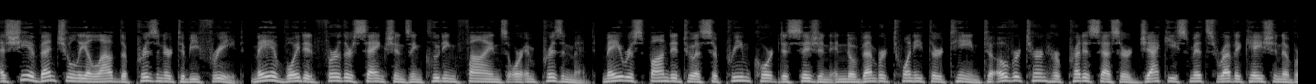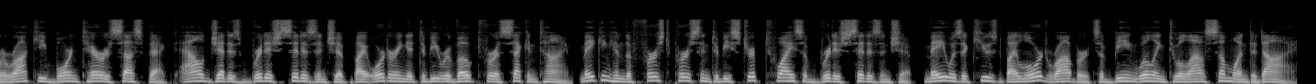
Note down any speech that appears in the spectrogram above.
As she eventually allowed the prisoner to be freed, May avoided further sanctions including fines or imprisonment. May responded to a Supreme Court decision in November 2013 to overturn her predecessor Jacqui Smith's revocation of Iraqi-born terror suspect Al Jedda's British citizenship by ordering it to be revoked for a second time, making him the first person to be stripped twice of British citizenship. May was accused by Lord Roberts of being willing to allow someone to die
